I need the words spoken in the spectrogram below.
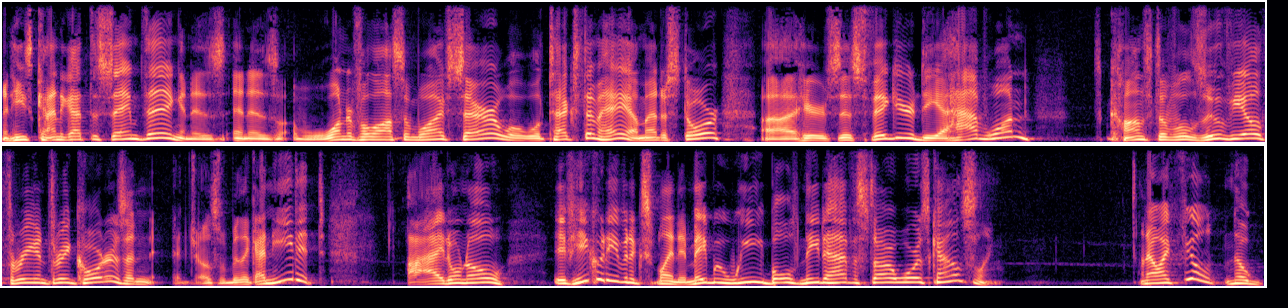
And he's kind of got the same thing, and his and his wonderful, awesome wife Sarah will will text him, "Hey, I'm at a store. Uh, here's this figure. Do you have one?" Constable Zuvio, three and three quarters. And Joseph will be like, I need it. I don't know if he could even explain it. Maybe we both need to have a Star Wars counseling. Now, I feel no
